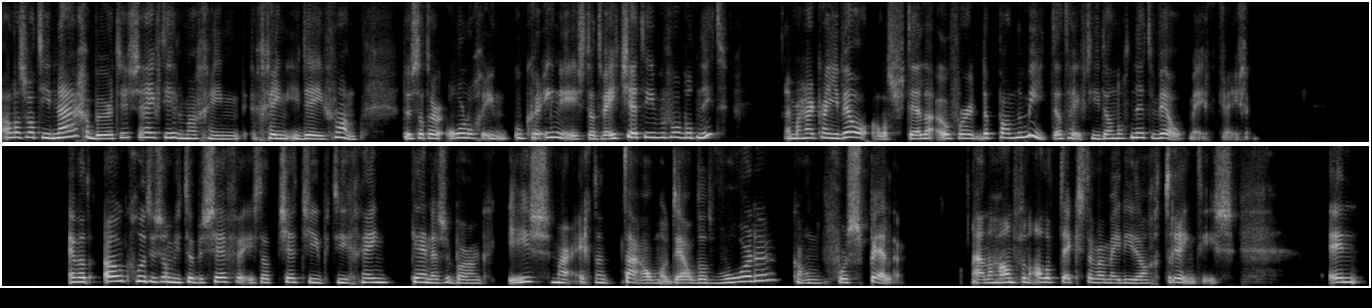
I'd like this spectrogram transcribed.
Alles wat hierna gebeurd is, heeft hij helemaal geen, geen idee van. Dus dat er oorlog in Oekraïne is, dat weet Chatty bijvoorbeeld niet. Maar hij kan je wel alles vertellen over de pandemie. Dat heeft hij dan nog net wel meegekregen. En wat ook goed is om je te beseffen, is dat ChatGPT geen kennisbank is, maar echt een taalmodel dat woorden kan voorspellen. Aan de hand van alle teksten waarmee die dan getraind is. En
